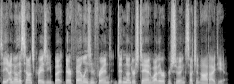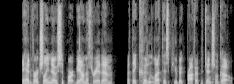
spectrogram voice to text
See, I know this sounds crazy, but their families and friends didn't understand why they were pursuing such an odd idea. They had virtually no support beyond the three of them, but they couldn't let this pubic profit potential go.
